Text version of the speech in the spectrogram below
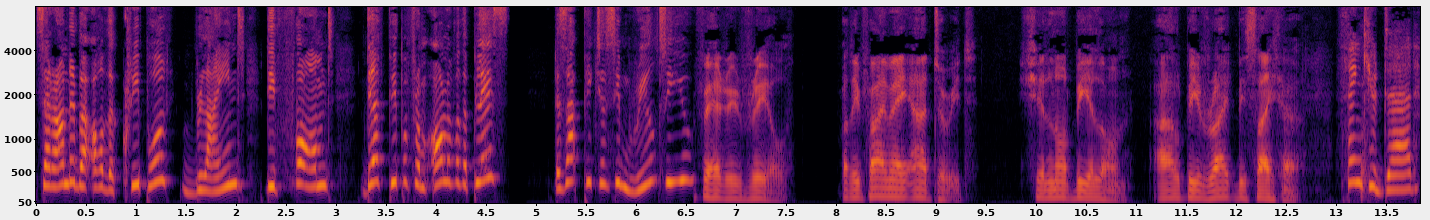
surrounded by all the crippled, blind, deformed, deaf people from all over the place? Does that picture seem real to you? Very real. But if I may add to it, she'll not be alone. I'll be right beside her. Thank you, Dad.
